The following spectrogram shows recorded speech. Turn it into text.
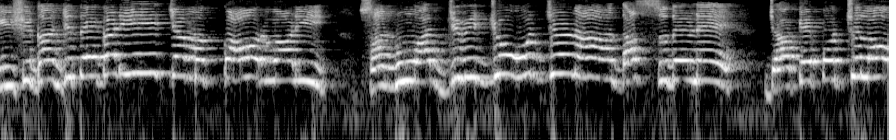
ਸ਼ੀਸ਼ਗੰਜ ਤੇ ਗੜੀ ਚਮਕੌਰ ਵਾਲੀ। ਸਾਨੂੰ ਅੱਜ ਵੀ ਜੋ ਉੱਜਣਾ ਦੱਸ ਦੇਣੇ ਜਾ ਕੇ ਪੁੱਛ ਲਓ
